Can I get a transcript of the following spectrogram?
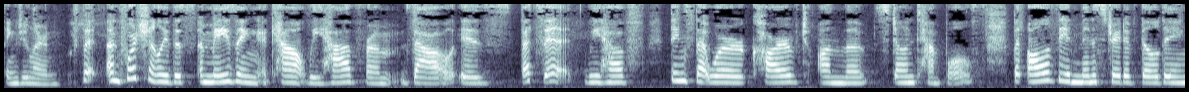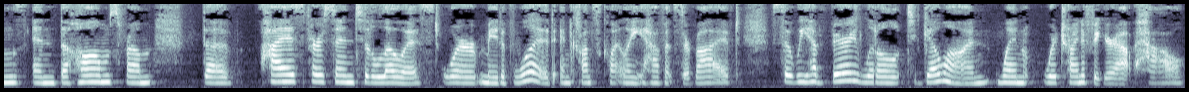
things you learn. But unfortunately, this amazing account we have from Zhou is that's it. We have things that were carved on the stone temples, but all of the administrative buildings and the homes from the highest person to the lowest were made of wood and consequently haven't survived. So we have very little to go on when we're trying to figure out how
